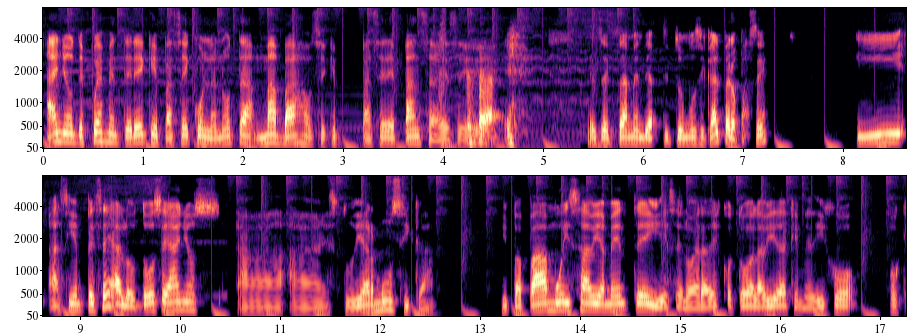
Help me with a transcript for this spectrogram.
Años después me enteré que pasé con la nota más baja, o sea que pasé de panza ese, ese examen de aptitud musical, pero pasé. Y así empecé a los 12 años a, a estudiar música. Mi papá muy sabiamente, y se lo agradezco toda la vida, que me dijo, ok,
